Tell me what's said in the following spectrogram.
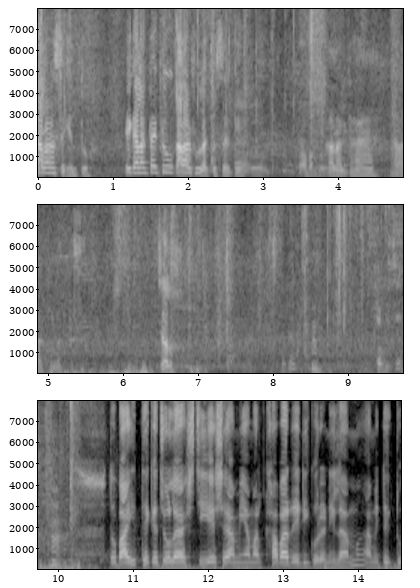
কালার আছে কিন্তু। এই কালারটা একটু কালারফুল লাগতেছে আর কি। হ্যাঁ, কালারটা হ্যাঁ কালারফুল লাগতেছে। চলো। হয়েছে? তো বাহির থেকে চলে আসছি এসে আমি আমার খাবার রেডি করে নিলাম। আমি তো একটু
